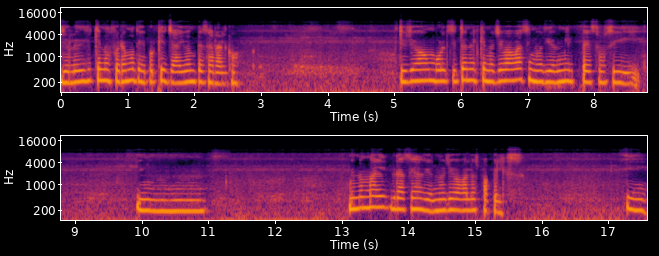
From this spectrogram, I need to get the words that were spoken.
Yo le dije que nos fuéramos de ahí porque ya iba a empezar algo. Yo llevaba un bolsito en el que no llevaba sino 10 mil pesos y, menos mal, gracias a Dios, no llevaba los papeles. Y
